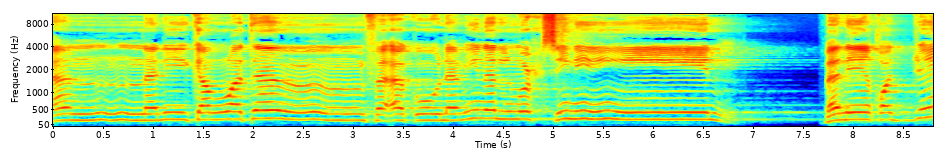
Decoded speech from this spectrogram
أن لي كرة فأكون من المحسنين. بل قد جاءتك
